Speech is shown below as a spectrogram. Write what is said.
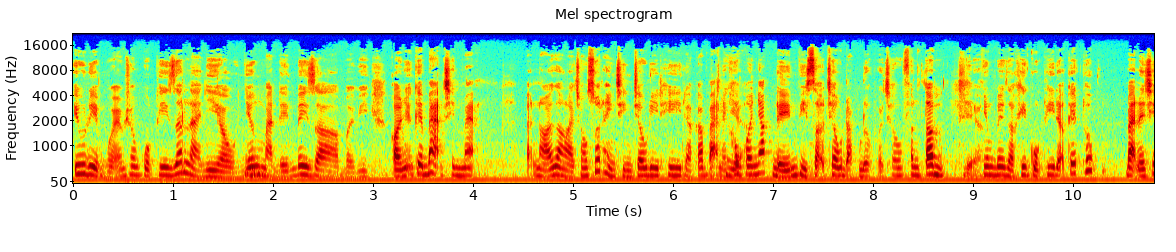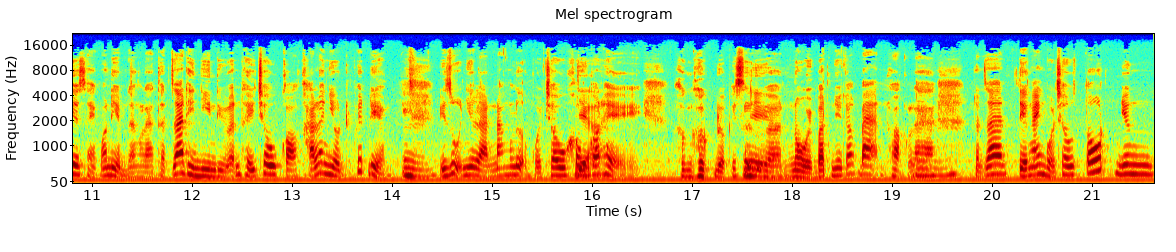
ưu điểm của em trong cuộc thi rất là nhiều nhưng ừ. mà đến bây giờ bởi vì có những cái bạn trên mạng bạn nói rằng là trong suốt hành trình châu đi thi là các bạn ấy không yeah. có nhắc đến vì sợ châu đọc được và châu phân tâm yeah. nhưng bây giờ khi cuộc thi đã kết thúc bạn ấy chia sẻ quan điểm rằng là thật ra thì nhìn thì vẫn thấy châu có khá là nhiều khuyết điểm ừ. ví dụ như là năng lượng của châu không yeah. có thể hừng hực được cái sự yeah. nổi bật như các bạn hoặc là ừ. thật ra tiếng anh của châu tốt nhưng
